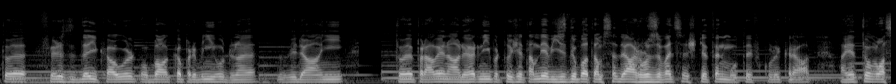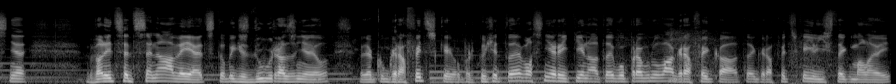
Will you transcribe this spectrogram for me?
to je First Day Cover, obálka prvního dne vydání. To je právě nádherný, protože tam je výzdoba, tam se dá rozvést ještě ten motiv kolikrát. A je to vlastně velice cená věc, to bych zdůraznil, jako graficky, jo, protože to je vlastně rytina, to je opravdová grafika, to je grafický lístek malý,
